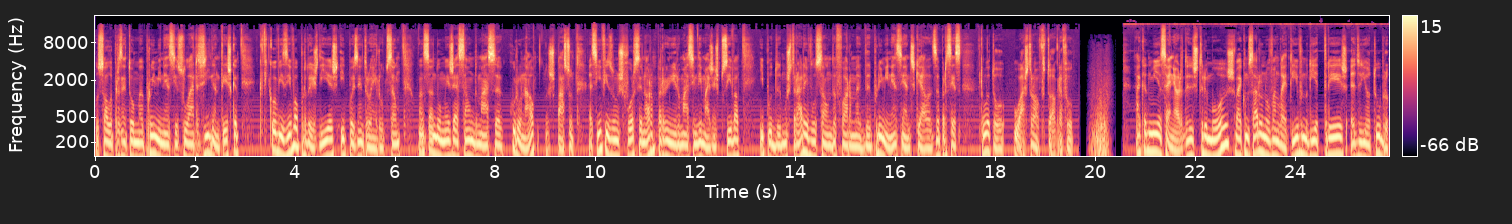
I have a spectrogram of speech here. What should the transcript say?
O Sol apresentou uma proeminência solar gigantesca que ficou visível por dois dias e depois entrou em erupção, lançando uma ejeção de massa coronal no espaço. Assim, fiz um esforço enorme para reunir o máximo de imagens possível e pude mostrar a evolução da forma de proeminência antes que ela desaparecesse, relatou o astrofotógrafo. A Academia Sénior de Estremoz vai começar o novo ano letivo no dia 3 de outubro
